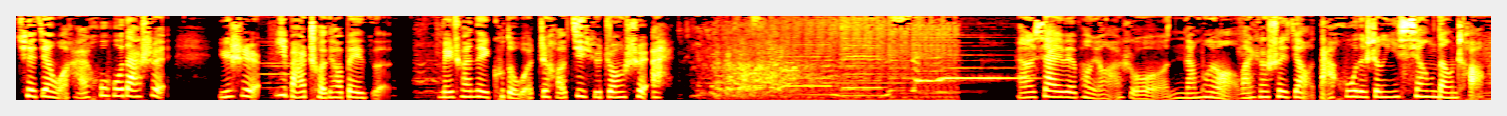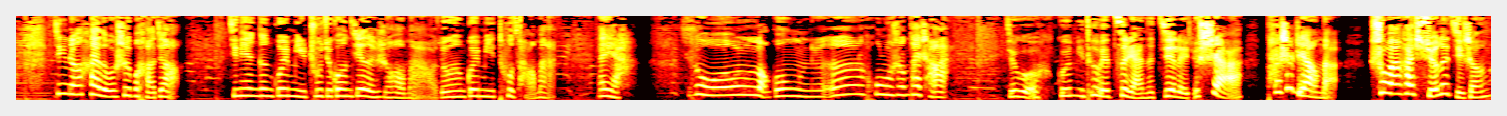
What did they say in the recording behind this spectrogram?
却见我还呼呼大睡，于是一把扯掉被子，没穿内裤的我只好继续装睡。哎，还有下一位朋友啊，说男朋友晚上睡觉打呼的声音相当吵，经常害得我睡不好觉。今天跟闺蜜出去逛街的时候嘛，我就跟闺蜜吐槽嘛，哎呀。这个我老公，嗯，呼噜声太长了。结果闺蜜特别自然的接了一句：“是啊，他是这样的。”说完还学了几声。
